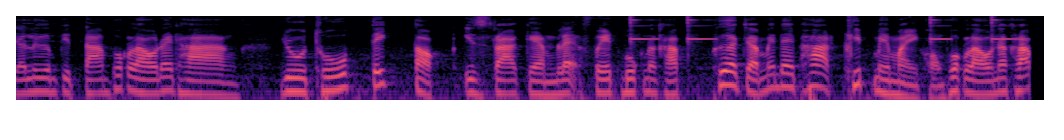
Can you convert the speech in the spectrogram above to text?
อย่าลืมติดตามพวกเราได้ทาง YouTube TikTok Instagram และ Facebook นะครับ เพื่อจะไม่ได้พลาดคลิปใหม่ ๆ ของพวกเรานะครับ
